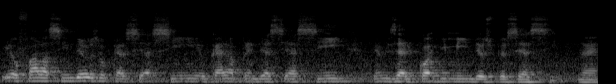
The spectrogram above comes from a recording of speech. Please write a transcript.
E eu falo assim, Deus, eu quero ser assim, eu quero aprender a ser assim. Tenha misericórdia de mim, Deus, para eu ser assim. Né?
